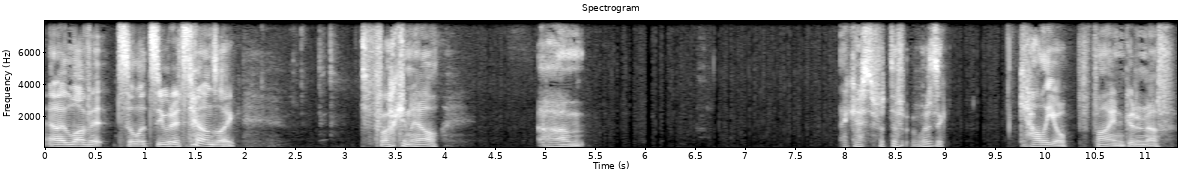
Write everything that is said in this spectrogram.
And I love it. So let's see what it sounds like. Fucking hell. Um I guess what the what is it? Calliope. Fine, good enough.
